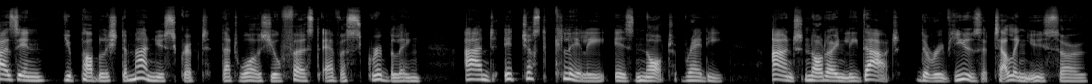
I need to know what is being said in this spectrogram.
as in, you published a manuscript that was your first ever scribbling, and it just clearly is not ready. And not only that, the reviews are telling you so.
